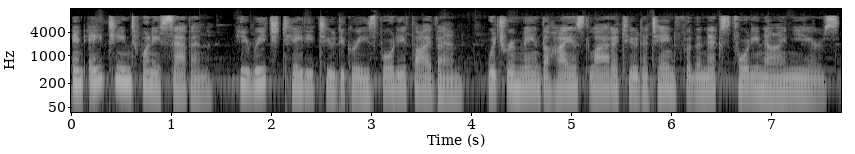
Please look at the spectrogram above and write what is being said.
In 1827, he reached 82 degrees 45 N, which remained the highest latitude attained for the next 49 years.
